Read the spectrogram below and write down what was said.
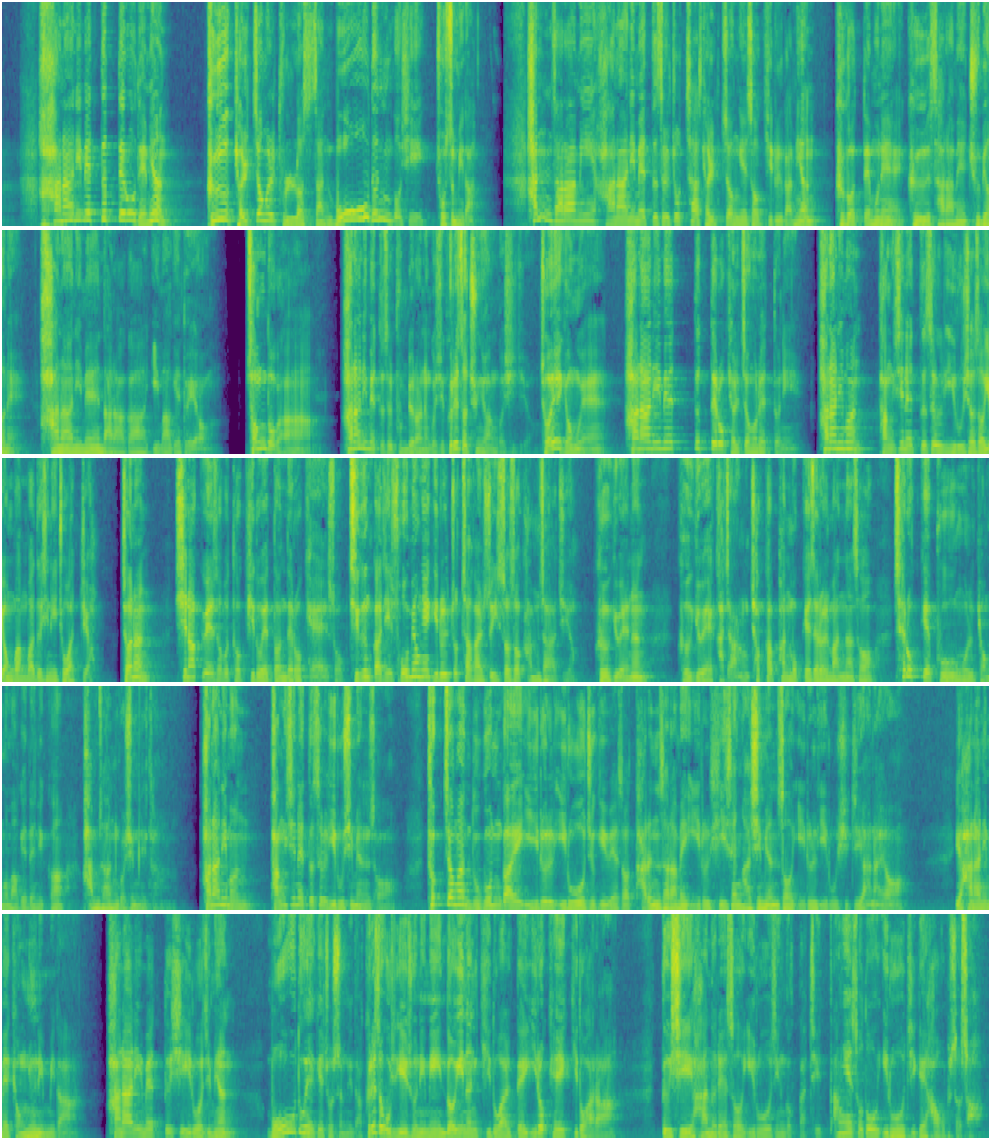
하나님의 뜻대로 되면 그 결정을 둘러싼 모든 것이 좋습니다. 한 사람이 하나님의 뜻을 쫓아 결정해서 길을 가면 그것 때문에 그 사람의 주변에 하나님의 나라가 임하게 돼요. 성도가 하나님의 뜻을 분별하는 것이 그래서 중요한 것이지요. 저의 경우에 하나님의 뜻대로 결정을 했더니 하나님은 당신의 뜻을 이루셔서 영광 받으시니 좋았죠. 저는 신학교에서부터 기도했던 대로 계속 지금까지 소명의 길을 쫓아갈 수 있어서 감사하지요. 그 교회는 그 교회 가장 적합한 목회자를 만나서 새롭게 부흥을 경험하게 되니까 감사한 것입니다. 하나님은 당신의 뜻을 이루시면서 특정한 누군가의 일을 이루어주기 위해서 다른 사람의 일을 희생하시면서 일을 이루시지 않아요. 이 하나님의 경륜입니다. 하나님의 뜻이 이루어지면 모두에게 좋습니다. 그래서 우리 예수님이 너희는 기도할 때 이렇게 기도하라. 뜻이 하늘에서 이루어진 것 같이 땅에서도 이루어지게 하옵소서.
